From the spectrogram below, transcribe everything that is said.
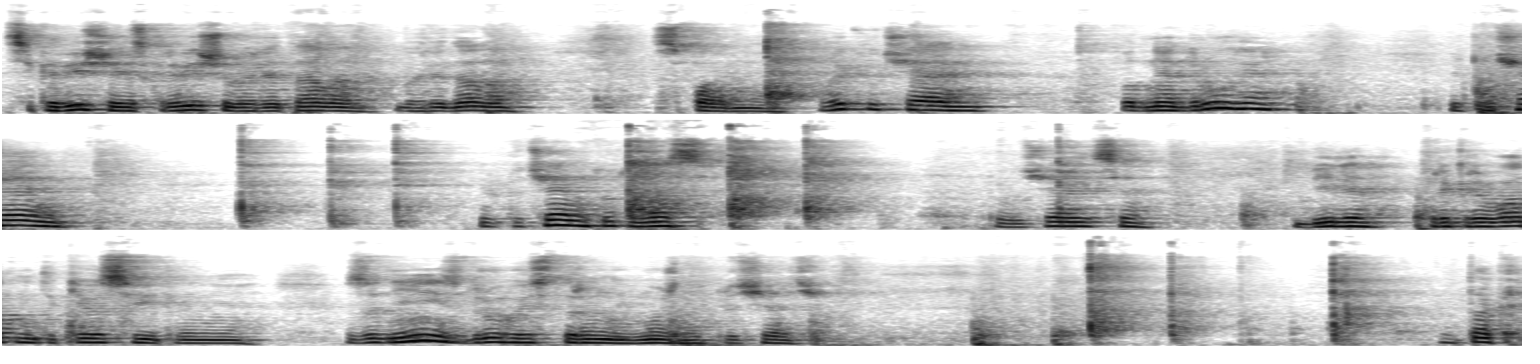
цікавіше, яскравіше виглядала, виглядала спальня. Виключаємо одне друге і включаємо. І включаємо тут у нас виходить біля прикриватне таке освітлення. З однієї і з другої сторони можна включати. Так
